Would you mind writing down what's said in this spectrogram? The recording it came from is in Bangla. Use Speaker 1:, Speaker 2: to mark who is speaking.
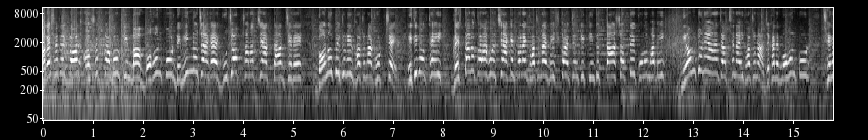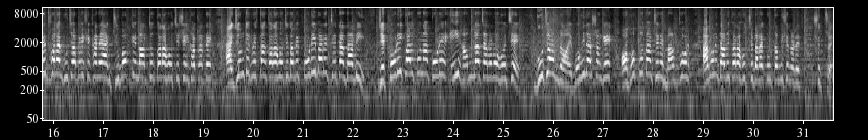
Speaker 1: বারাসাতের পর অশোকনগর কিংবা মোহনপুর বিভিন্ন জায়গায় গুজব ছড়াচ্ছে আর তার জেরে গণপিটুনির ঘটনা ঘটছে। ইতিমধ্যেই গ্রেফতারও করা হয়েছে। একের পর এক ঘটনায় বেশ কয়েকজনকে কিন্তু তা সত্ত্বেও কোনোভাবেই নিয়ন্ত্রণে আনা যাচ্ছে না এই ঘটনা। যেখানে মোহনপুর ছেড়ে ধরা গুজবে, সেখানে এক যুবককে মারধর করা হয়েছে। সেই ঘটনাতে একজনকে গ্রেফতার করা হয়েছে। তবে পরিবারের যেটা দাবি, যে পরিকল্পনা করে এই হামলা চালানো হয়েছে গুজব নয়। মহিলার সঙ্গে অভব্যতার জেরে মারধর এমনই দাবি করা হচ্ছে ব্যারাকপুর কমিশনারের সূত্রে।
